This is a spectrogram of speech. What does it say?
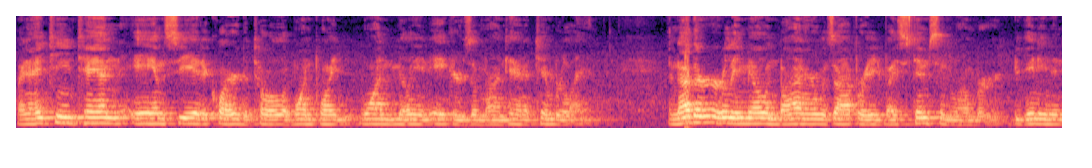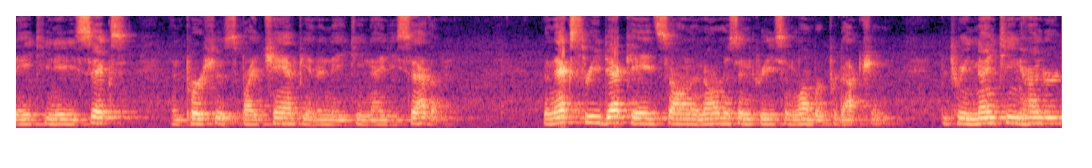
By 1910, AMC had acquired a total of 1.1 million acres of Montana timberland. Another early mill in Bonner was operated by Stimson Lumber, beginning in 1886 and purchased by Champion in 1897. The next three decades saw an enormous increase in lumber production. Between 1900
